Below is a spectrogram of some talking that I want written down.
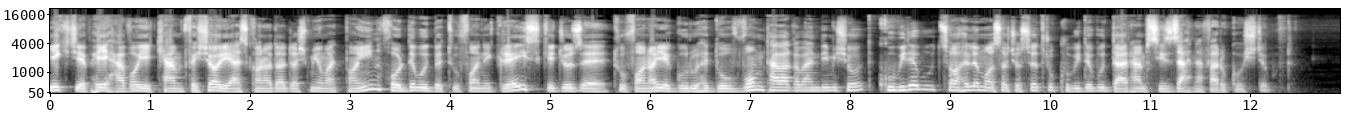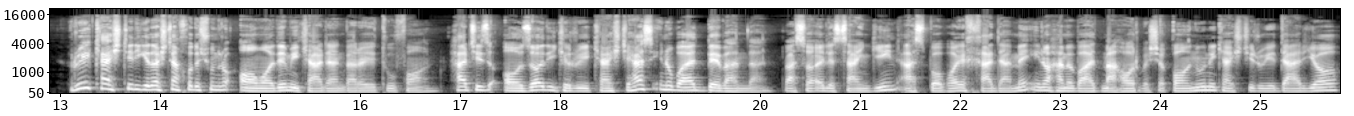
یک جبهه هوای کم فشاری از کانادا داشت میومد پایین. خورده بود به طوفان گریس که جزء طوفان‌های گروه دوم طبقه بندی می‌شد. کوبیده بود. ساحل ماساچوست رو کوبیده بود. در هم 13 نفر رو کشته بود. روی کشتی دیگه داشتن خودشون رو آماده می‌کردن برای طوفان. هر چیز آزادی که روی کشتی هست اینو باید ببندن. وسایل سنگین اسبابهای خدمه اینا همه باید مهار بشه. قانون کشتی روی دریا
